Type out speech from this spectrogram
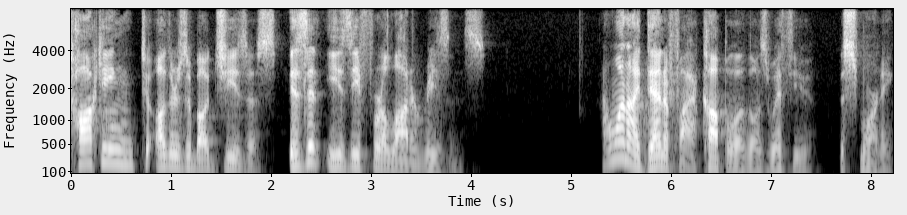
talking to others about Jesus isn't easy for a lot of reasons. I want to identify a couple of those with you this morning.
